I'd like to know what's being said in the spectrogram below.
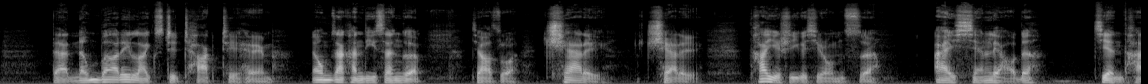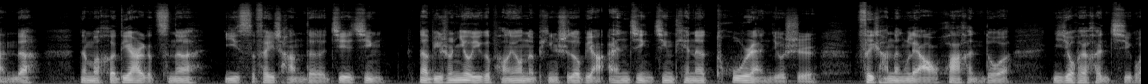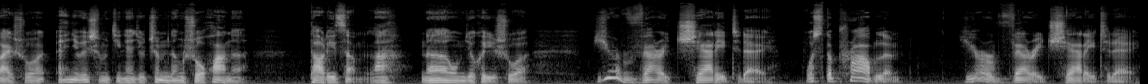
that nobody likes to talk to him。那我们再看第三个，叫做 chatty chatty，它也是一个形容词，爱闲聊的、健谈的。那么和第二个词呢，意思非常的接近。那比如说你有一个朋友呢，平时都比较安静，今天呢突然就是非常能聊，话很多。你就会很奇怪，说：“哎，你为什么今天就这么能说话呢？到底怎么了？”那我们就可以说：“You are very chatty today. What's the problem? You are very chatty today.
